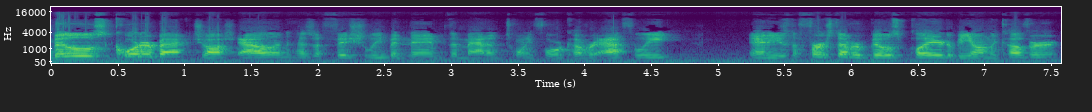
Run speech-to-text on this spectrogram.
Bills quarterback Josh Allen has officially been named the Madden 24 cover athlete, and he's the first ever Bills player to be on the cover.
